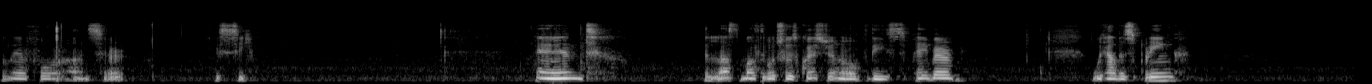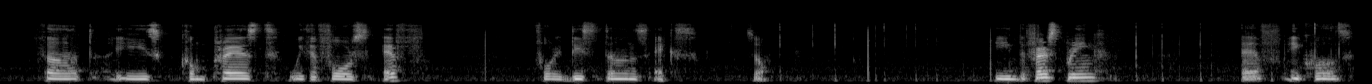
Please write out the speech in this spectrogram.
So therefore answer is C. And the last multiple choice question of this paper, we have a spring that is compressed with a force F for a distance x. So in the first spring, F equals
